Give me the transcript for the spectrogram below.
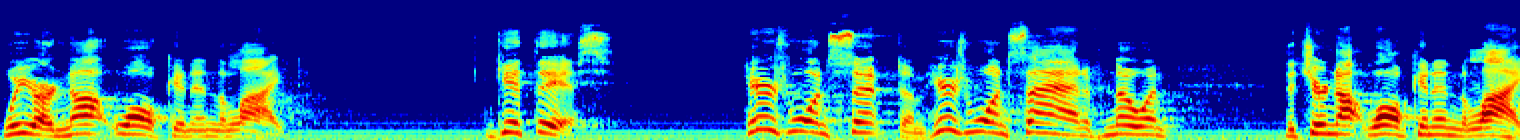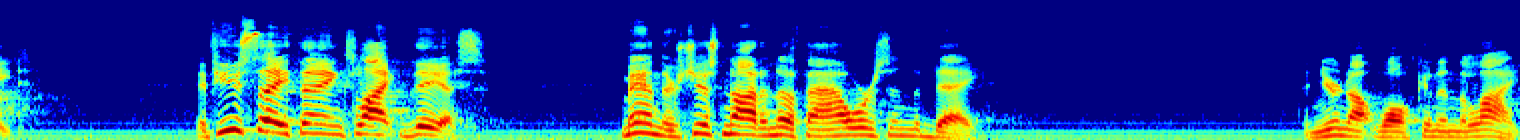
we are not walking in the light. Get this. Here's one symptom. Here's one sign of knowing that you're not walking in the light. If you say things like this, man, there's just not enough hours in the day, then you're not walking in the light.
